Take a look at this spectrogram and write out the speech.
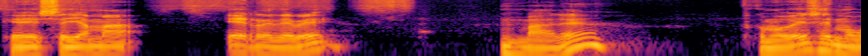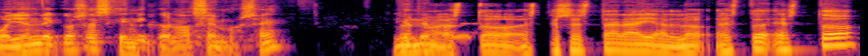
que se llama RDB. Vale. Como ves, hay mogollón de cosas que ni conocemos, ¿eh? ¿Qué No, no, esto, esto es estar ahí al lo- esto, esto,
